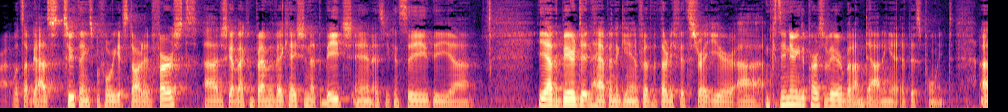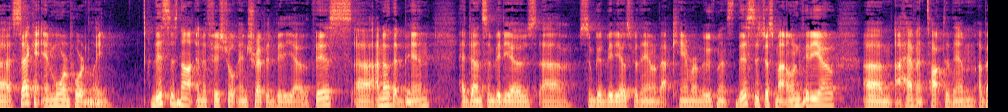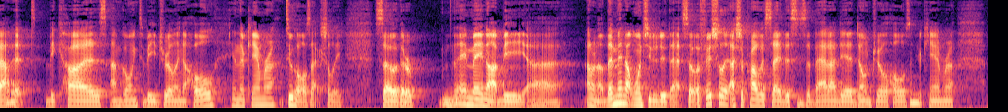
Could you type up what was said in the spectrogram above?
All right, what's up, guys? Two things before we get started. First, I uh, just got back from family vacation at the beach, and as you can see, the uh, yeah, the beard didn't happen again for the 35th straight year. Uh, I'm continuing to persevere, but I'm doubting it at this point. Uh, second, and more importantly, this is not an official Intrepid video. This uh, I know that Ben had done some videos, uh, some good videos for them about camera movements. This is just my own video. Um, I haven't talked to them about it because I'm going to be drilling a hole in their camera, two holes actually. So they're they may not be. Uh, I don't know. They may not want you to do that. So officially, I should probably say this is a bad idea. Don't drill holes in your camera.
